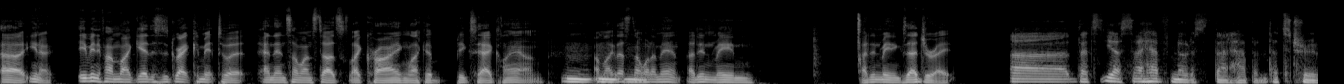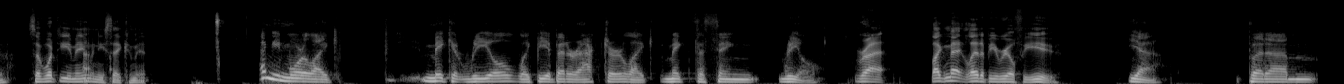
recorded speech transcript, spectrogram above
uh, you know, even if I'm like, yeah, this is great, commit to it, and then someone starts like crying like a big sad clown, Mm, I'm like, mm, that's mm. not what I meant. I didn't mean, I didn't mean exaggerate. Uh, that's yes. I have noticed that happen. That's true. So what do you mean Uh, when you say commit? I mean more like make it real. Like be a better actor. Like make the thing real. Right. Like Matt, let it be real for you. Yeah. But um,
